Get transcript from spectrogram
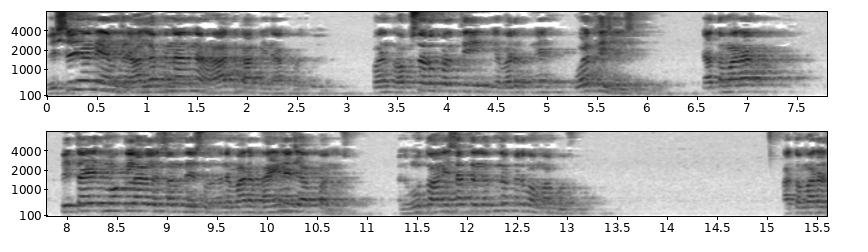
વિષયને એમ થાય, આ લખનારના હાથ કાપી નાખવો જોઈએ. પરંતુ અક્ષર ઉપરથી એ ઓળખી જાય છે. કે આ તમારા પિતાએ જ મોકલાવેલો સંદેશો અને મારા ભાઈને જ આપવાનો છે. અને હું તો આની સાથે લગ્ન કરવા માંગુ છું. આ તો મારા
